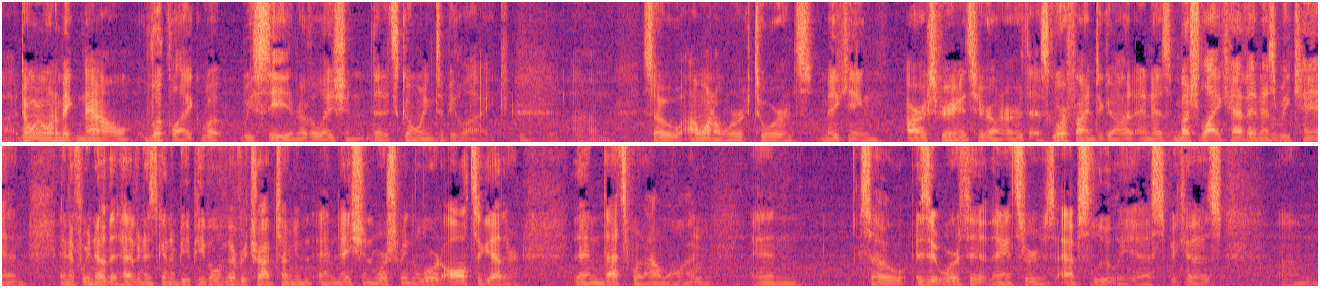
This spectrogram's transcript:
uh, don't we want to make now look like what we see in Revelation that it's going to be like? Um, so I want to work towards making our experience here on earth as glorifying to God and as much like heaven as we can. And if we know that heaven is going to be people of every tribe, tongue, and, and nation worshiping the Lord all together, then that's what I want. And so, is it worth it? The answer is absolutely yes, because um,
